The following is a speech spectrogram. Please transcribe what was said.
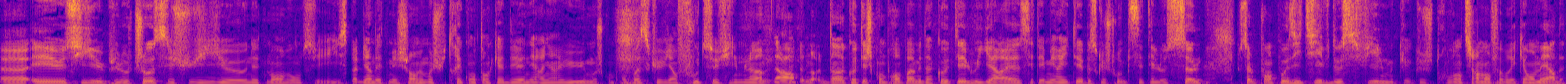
Euh, et aussi, puis l'autre chose, c'est je suis euh, honnêtement, bon, c'est pas bien d'être méchant, mais moi je suis très content qu'ADN ait rien eu. Moi je comprends pas ce que vient foutre ce film-là. Alors d'un côté je comprends pas, mais d'un côté Louis Garret c'était mérité parce que je trouve que c'était le seul, le seul point positif de ce film que, que je trouve entièrement fabriqué en merde.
